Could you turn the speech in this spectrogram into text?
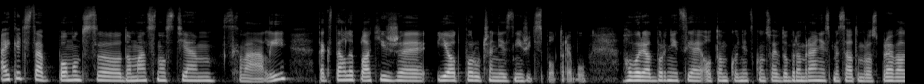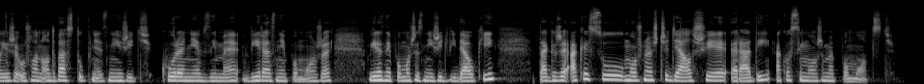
Aj keď sa pomoc e, domácnostiam schváli, tak stále platí, že je odporúčanie znížiť spotrebu. Hovoria odborníci aj o tom, konec koncov aj v dobrom ráne sme sa o tom rozprávali, že už len o 2 stupne znížiť kúrenie v zime výrazne pomôže. Výrazne pomôže znížiť výdavky. Takže aké sú možno ešte ďalšie rady, ako si môžeme pomôcť?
